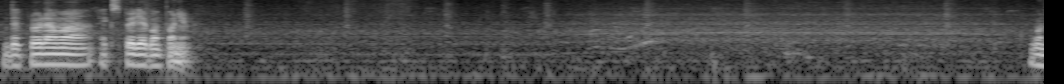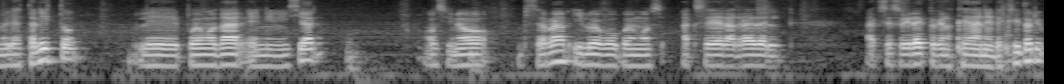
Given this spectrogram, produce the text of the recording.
del programa Xperia Companion. Bueno ya está listo le podemos dar en iniciar o si no cerrar y luego podemos acceder a través del acceso directo que nos queda en el escritorio.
